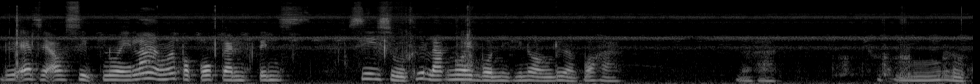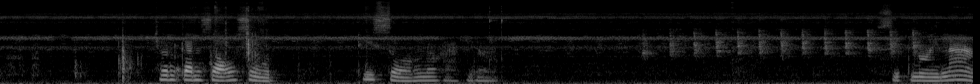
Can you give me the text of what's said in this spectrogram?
หรือแอดจะเอาสิบหน่วยล่างมาประกบกันเป็นสี่สูตรคือหลักหน่วยบนให้พี่น้องเลือกป่ะค่ะนะคะชุดนี้หลุด ชนกันสองสูตรที่สองเนาะค่ะพี่น้องสิบหน่วยล่าง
